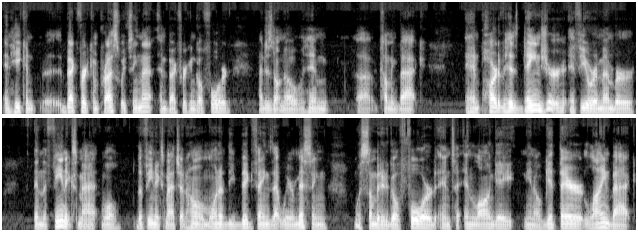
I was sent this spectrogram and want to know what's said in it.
and he can Beckford can press, we've seen that, and Beckford can go forward. I just don't know him uh, coming back. And part of his danger, if you remember in the Phoenix match, well, the Phoenix match at home, one of the big things that we were missing was somebody to go forward and to elongate, you know, get their line back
